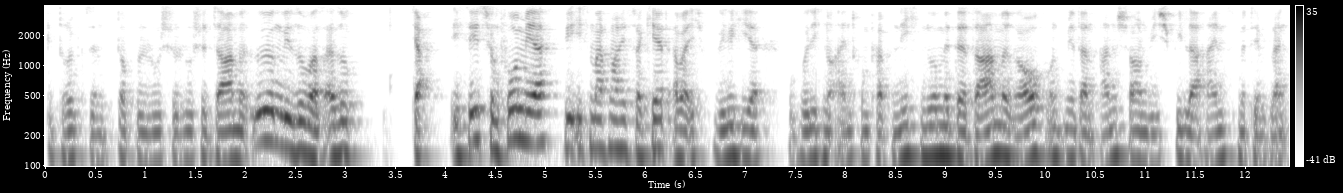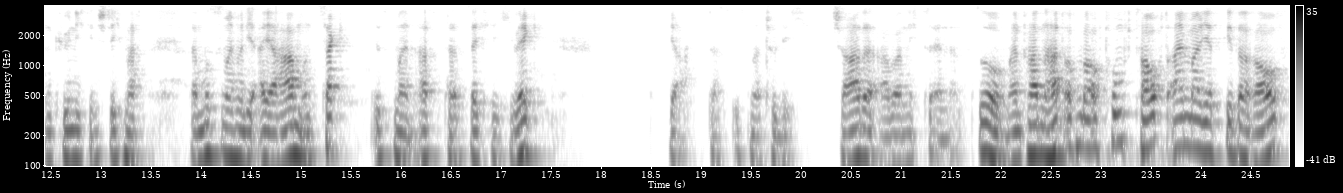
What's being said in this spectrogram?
gedrückt sind, Doppel Lusche, Lusche Dame, irgendwie sowas. Also ja, ich sehe es schon vor mir, wie ich es mache, mache ich es verkehrt, aber ich will hier, obwohl ich nur einen Trumpf habe, nicht nur mit der Dame rauf und mir dann anschauen, wie Spieler 1 mit dem blanken König den Stich macht. Da musst du manchmal die Eier haben, und zack, ist mein Ass tatsächlich weg. Ja, das ist natürlich schade, aber nicht zu ändern. So, mein Partner hat offenbar auch Trumpf, taucht einmal, jetzt geht er rauf.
